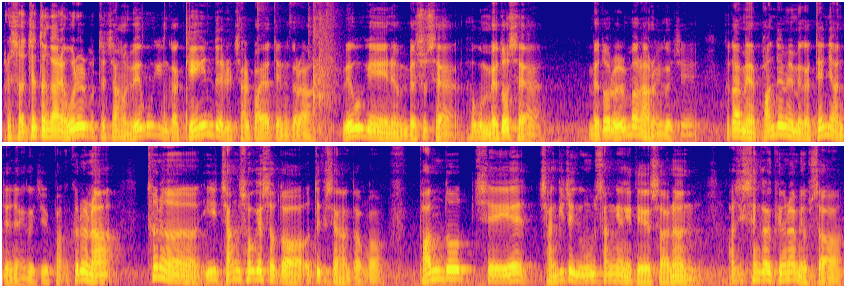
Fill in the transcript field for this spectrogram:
그래서 어쨌든 간에 월요일부터 장은 외국인과 개인들을 잘 봐야 되는 거라 외국인은 매수세 혹은 매도세 매도를 얼마나 하노 이거지. 그 다음에 반대 매매가 되냐 안 되냐 이거지. 바- 그러나 터는 이 장 속에서도 어떻게 생각한다고 반도체의 장기적인 우상향에 대해서는 아직 생각의 변함이 없어.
